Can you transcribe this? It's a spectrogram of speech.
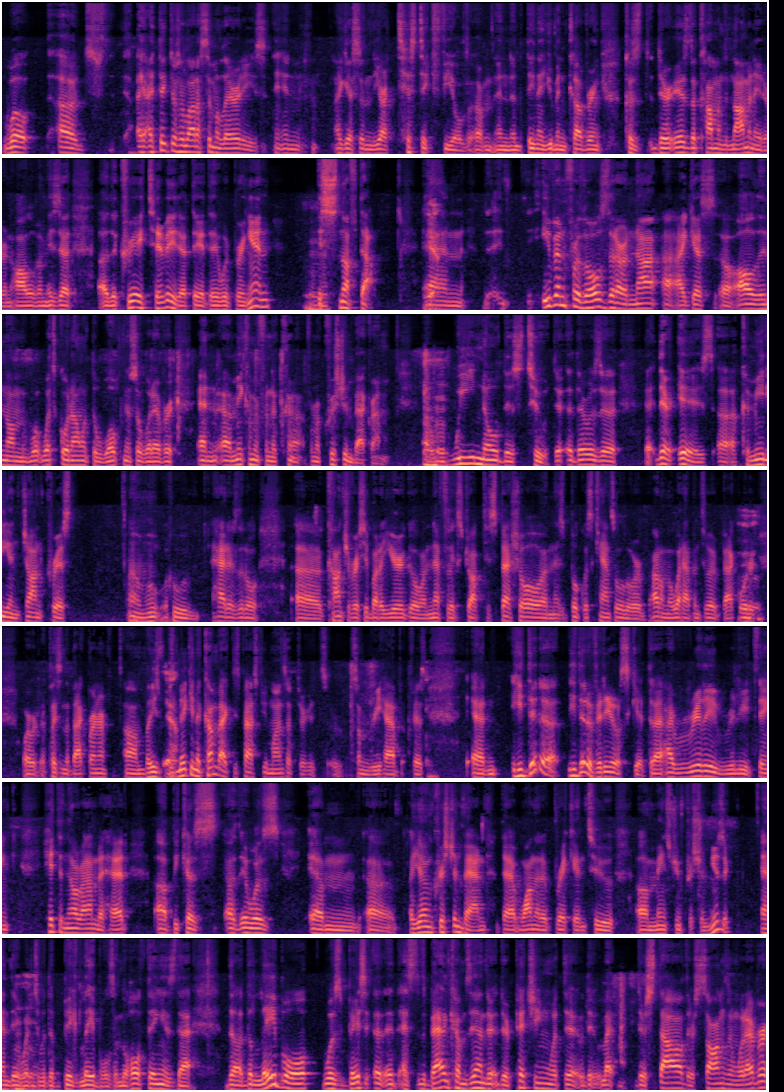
Well, uh, I, I think there's a lot of similarities in, I guess, in the artistic field, um, and the thing that you've been covering, because there is the common denominator in all of them is that uh, the creativity that they, they would bring in Mhm. is snuffed out, Yeah. and even for those that are not, uh, I guess, uh, all in on what, what's going on with the wokeness or whatever, and uh, me coming from the from a Christian background, uh, Mhm. we know this too. There, there was a, there is a comedian, John Crist, um, who who had his little uh, controversy about a year ago on Netflix dropped his special and his book was canceled or I don't know what happened to it back order or placed in the back burner. Um, but he's Yeah. making a comeback these past few months after his, some rehab of his, and he did a he did a video skit that I, I really really think hit the nail right on the head uh, because uh, it was. Um, uh, a young Christian band that wanted to break into uh, mainstream Christian music, and they went Mhm. to with the big labels. And the whole thing is that the the label was basic uh, as the band comes in, they're, they're pitching with their, their like their style, their songs, and whatever.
